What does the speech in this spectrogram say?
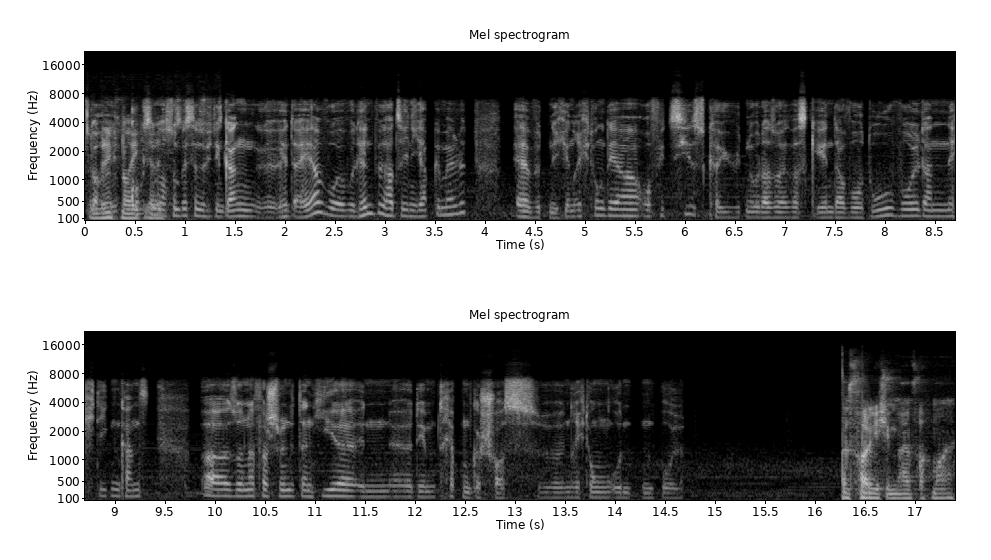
Dann Ja, bin ich du guckst ihm noch neugierig. so ein bisschen durch den Gang äh, hinterher, wo er wohl hin will, hat sich nicht abgemeldet. Er wird nicht in Richtung der Offizierskajüten oder so etwas gehen, da wo du wohl dann nächtigen kannst, äh, sondern verschwindet dann hier in äh, dem Treppengeschoss äh, in Richtung unten wohl. Dann folge ich ihm einfach mal.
